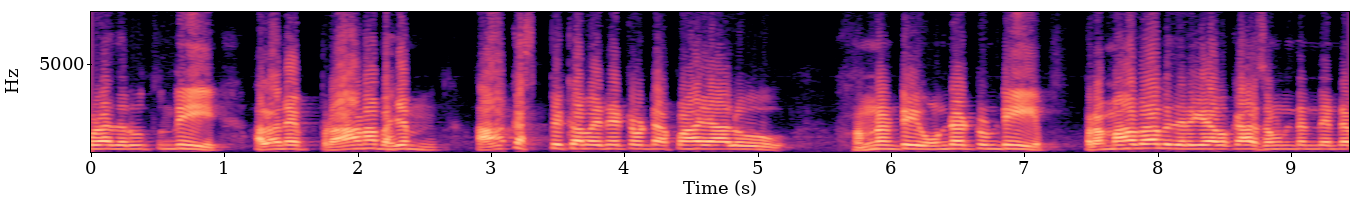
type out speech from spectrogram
కూడా జరుగుతుంది. అలానే ప్రాణ భయం ఆకస్మికమైనటువంటి అపాయాలు. అన్నట్టు ఉండేటువంటి ప్రమాదాలు జరిగే అవకాశం ఉంటుంది అంటే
